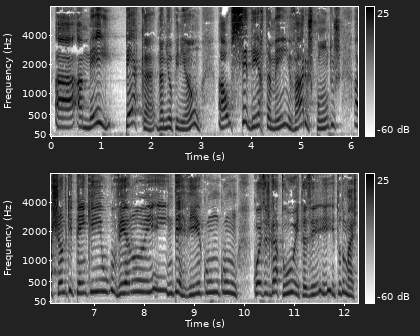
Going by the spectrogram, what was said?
a, a May peca, na minha opinião, ao ceder também em vários pontos, achando que tem que o governo intervir com, com coisas gratuitas e, e, e tudo mais.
